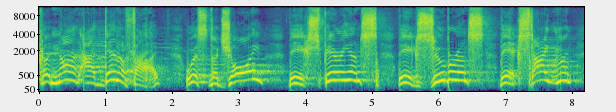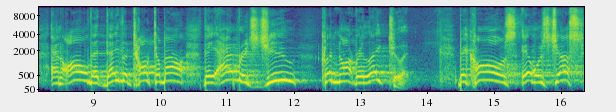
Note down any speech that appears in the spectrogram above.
could not identify with the joy, the experience, the exuberance, the excitement, and all that David talked about, the average Jew could not relate to it because it was just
